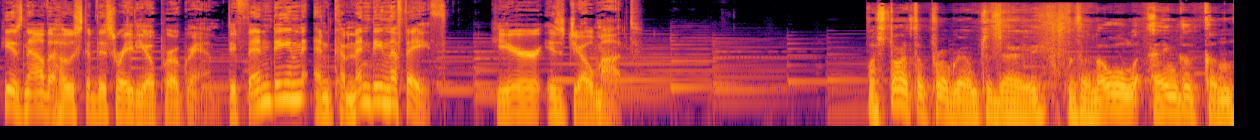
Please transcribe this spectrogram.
He is now the host of this radio program, Defending and Commending the Faith. Here is Joe Mott. I start the program today with an old Anglican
